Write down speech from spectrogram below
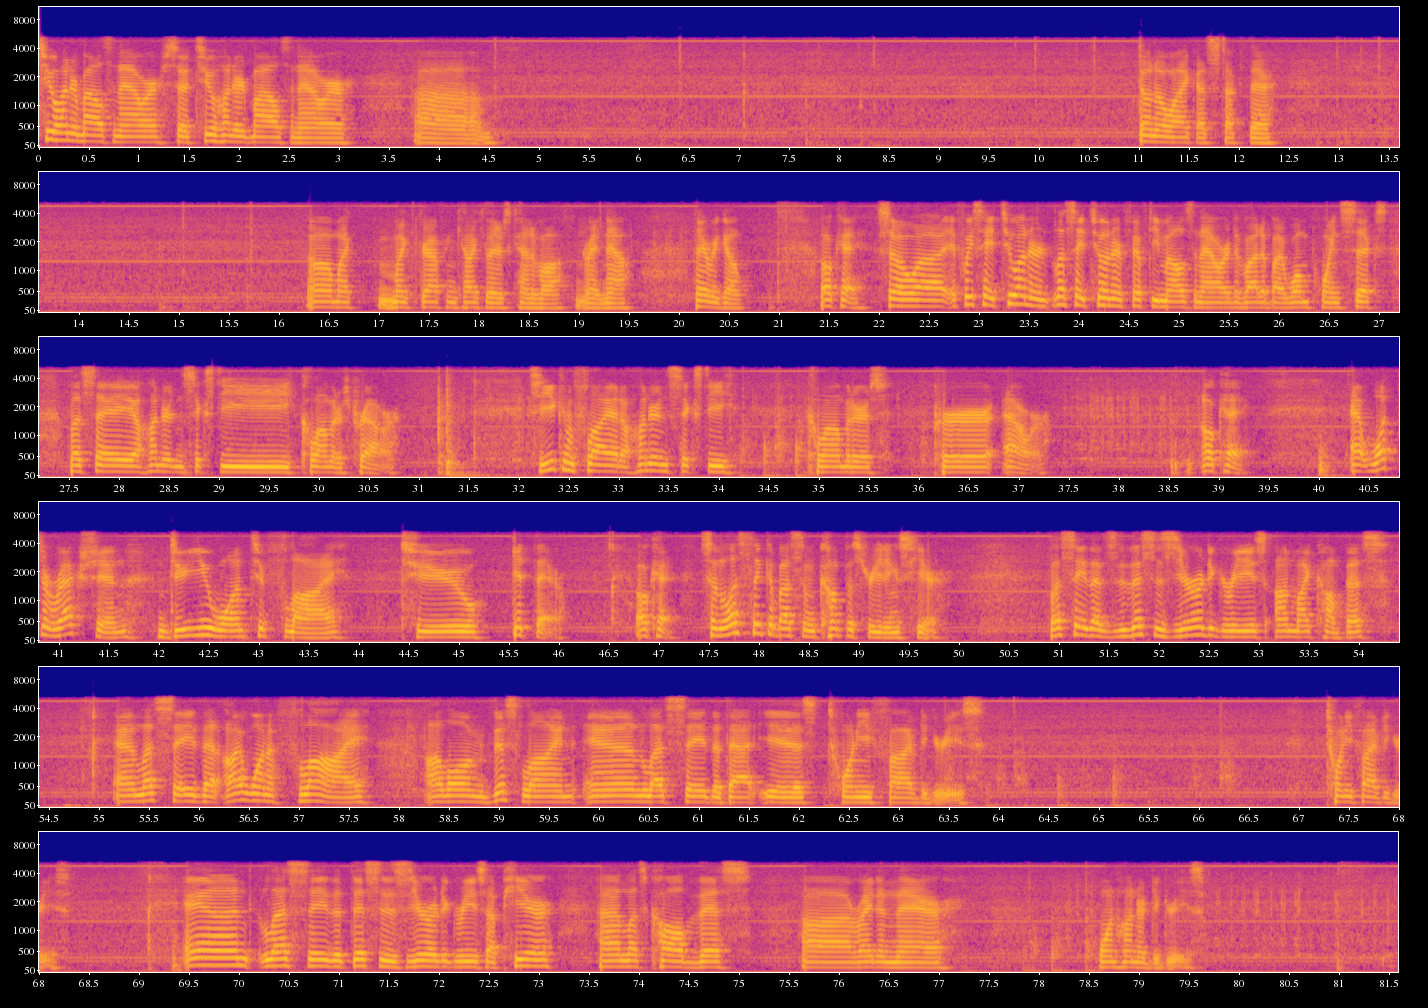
200 miles an hour, so 200 miles an hour um, don't know why I got stuck there. Oh, my my graphing calculator is kind of off right now. There we go. Okay, so uh, if we say 200, let's say 250 miles an hour divided by 1.6, let's say 160 kilometers per hour. So you can fly at 160 kilometers per hour. Okay, at what direction do you want to fly to get there? Okay, so let's think about some compass readings here. Let's say that this is 0 degrees on my compass and let's say that I want to fly along this line and let's say that that is 25 degrees. 25 degrees. And let's say that this is 0 degrees up here and let's call this uh, right in there 100 degrees.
